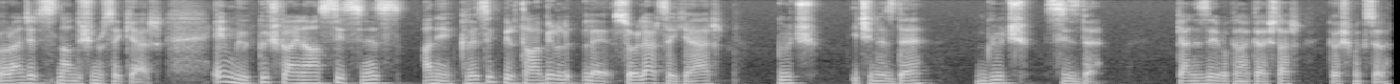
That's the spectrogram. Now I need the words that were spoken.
öğrenci açısından düşünürsek eğer en büyük güç kaynağı sizsiniz. Hani klasik bir tabirle söylersek eğer güç içinizde, güç sizde. Kendinize iyi bakın arkadaşlar. Görüşmek üzere.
